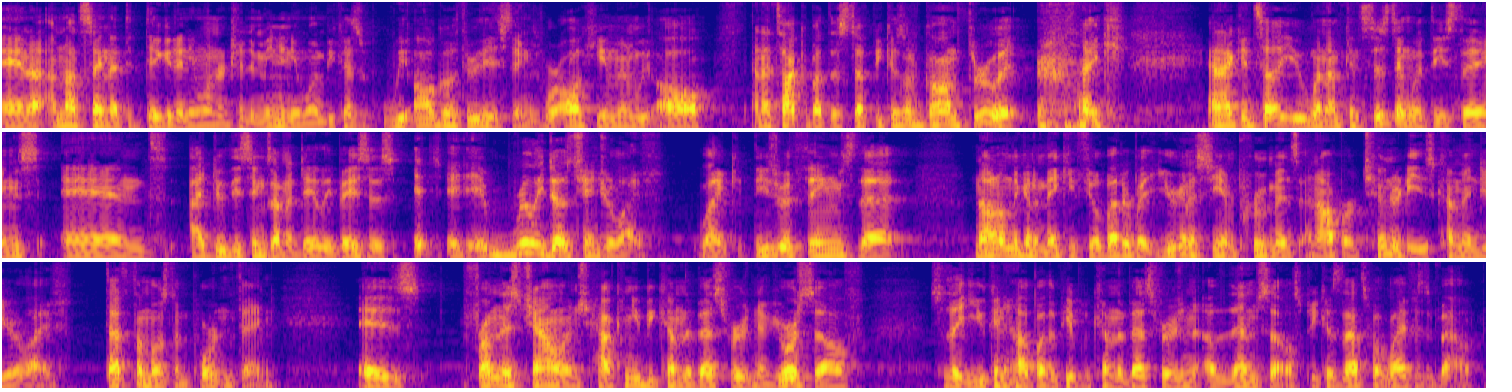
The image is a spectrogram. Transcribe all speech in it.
And I'm not saying that to dig at anyone or to demean anyone because we all go through these things. We're all human. We all, and I talk about this stuff because I've gone through it. like, and I can tell you when I'm consistent with these things and I do these things on a daily basis, it, it, it really does change your life. Like, these are things that not only going to make you feel better, but you're going to see improvements and opportunities come into your life. That's the most important thing is from this challenge, how can you become the best version of yourself so that you can help other people become the best version of themselves because that's what life is about.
